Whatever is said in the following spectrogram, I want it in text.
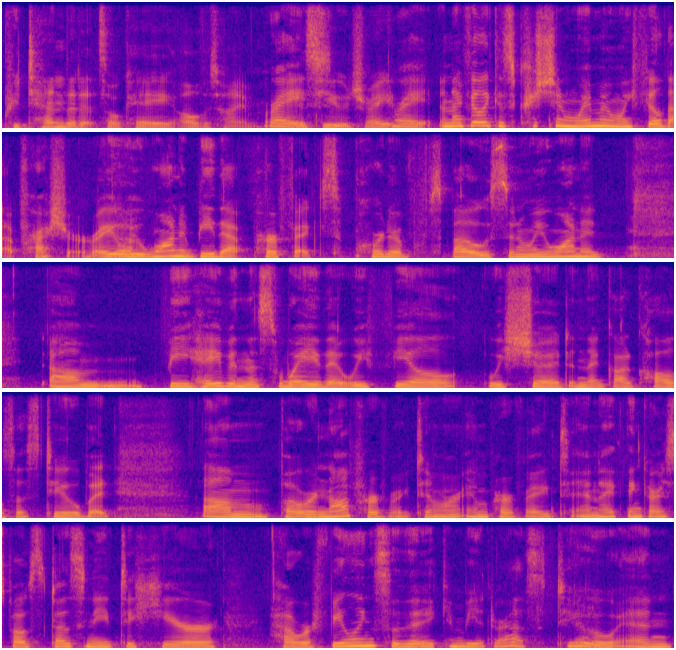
pretend that it's okay all the time. Right. It's huge, right? Right. And I feel like as Christian women, we feel that pressure, right? Yeah. We want to be that perfect, supportive spouse, and we want to um, behave in this way that we feel we should and that God calls us to. But um, but we're not perfect and we're imperfect. And I think our spouse does need to hear how we're feeling so that it can be addressed too. And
